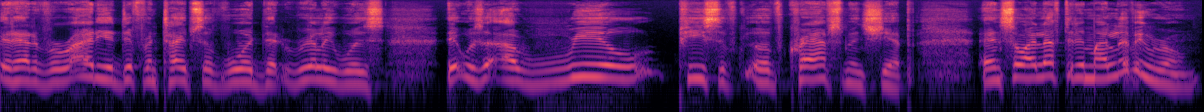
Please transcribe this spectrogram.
it had a variety of different types of wood that really was it was a real piece of, of craftsmanship. And so I left it in my living room,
